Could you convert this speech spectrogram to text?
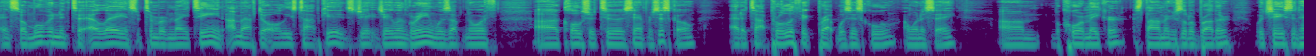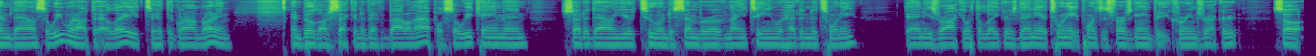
And so moving into LA in September of 19, I'm after all these top kids. J- Jalen Green was up north, uh, closer to San Francisco at a top prolific prep was his school, I want to say. Um, Makur Maker, Maker's little brother, we're chasing him down. So we went out to LA to hit the ground running and build our second event for Battle on Apple. So we came in, shut it down year two in December of 19. We're heading to 20. Danny's rocking with the Lakers. Danny had 28 points his first game, beat Kareem's record. So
